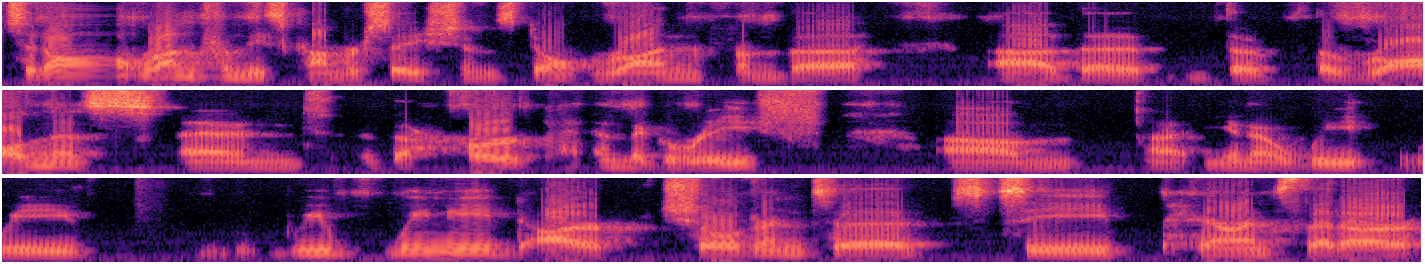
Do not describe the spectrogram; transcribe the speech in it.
so don't run from these conversations. Don't run from the uh, the, the, the rawness and the hurt and the grief. Um, uh, you know, we we we we need our children to see parents that are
